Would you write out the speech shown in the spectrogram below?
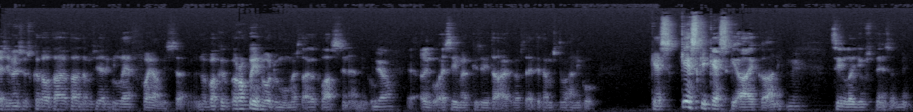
esimerkiksi jos katsotaan jotain tämmöisiä niin leffoja, missä, no vaikka Robin Hood on mun mielestä aika klassinen niin kuin, Joo. niin kuin esimerkki siitä aikasta, eli tämmöistä vähän niin kuin kes, keski-keski-aikaa, niin, Niin. silloin justiinsa, niin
